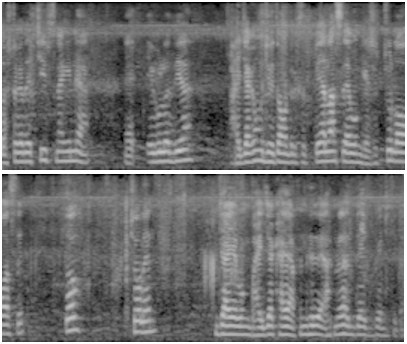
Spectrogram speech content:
দশ টাকা দিয়ে চিপস না কিনে এগুলো দিয়া ভাইজা কামু যেহেতু আমাদের কাছে তেল আছে এবং গ্যাসের চুলাও আছে। তো চলেন যাই এবং ভাইজা খাই আপনাদের আপনারা দেখবেন সেটা।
